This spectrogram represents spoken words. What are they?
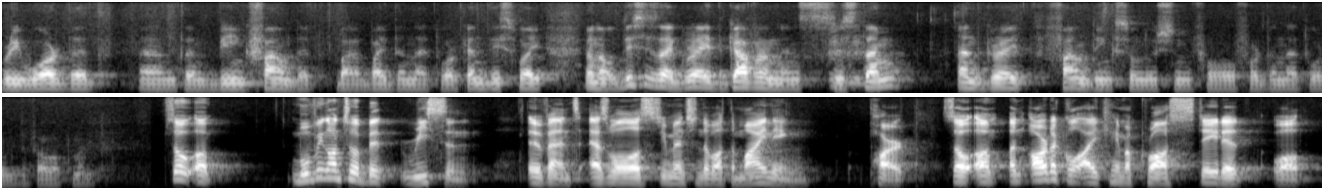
rewarded and, and being founded by, by the network. And this way, you know, this is a great governance system and great funding solution for, for the network development. So, uh, moving on to a bit recent event, as well as you mentioned about the mining part. So, um, an article I came across stated, well,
